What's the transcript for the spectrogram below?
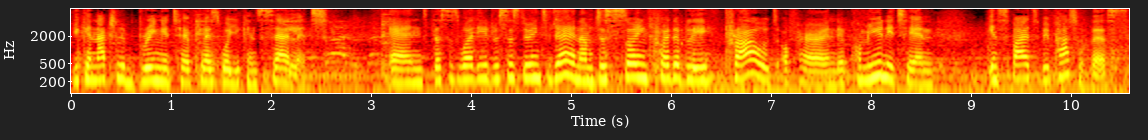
you can actually bring it to a place where you can sell it. And this is what Iris is doing today. And I'm just so incredibly proud of her and the community and inspired to be part of this.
